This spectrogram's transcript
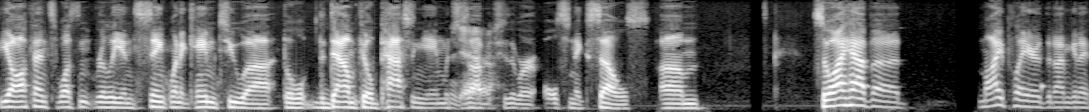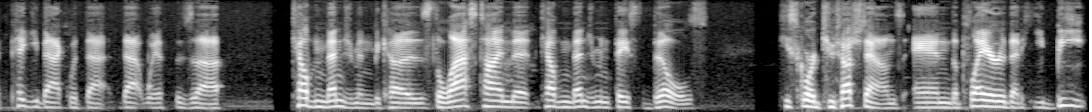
the offense wasn't really in sync when it came to uh, the the downfield passing game, which is obviously where Olsen excels. Um, so I have a my player that I'm going to piggyback with that that with is uh, Kelvin Benjamin because the last time that Kelvin Benjamin faced the Bills, he scored two touchdowns, and the player that he beat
